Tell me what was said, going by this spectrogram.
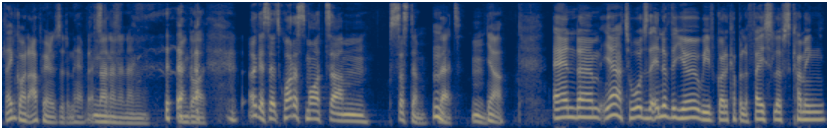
thank God our parents didn't have that. No, stuff. no, no, no, no. Thank God. Okay, so it's quite a smart um, system. That. Mm. Yeah. And um, yeah, towards the end of the year, we've got a couple of facelifts coming.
